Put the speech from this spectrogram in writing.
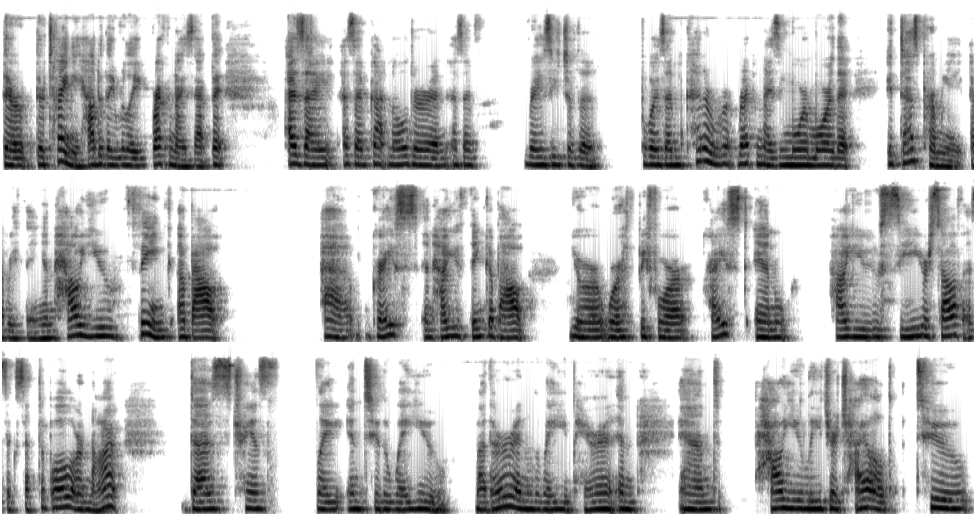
they're they're tiny. How do they really recognize that? But as i as i've gotten older and as i've raised each of the boys, I'm kind of re- recognizing more and more that it does permeate everything and how you think about uh, grace and how you think about your worth before Christ and how you see yourself as acceptable or not does translate into the way you mother and the way you parent and and how you lead your child to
